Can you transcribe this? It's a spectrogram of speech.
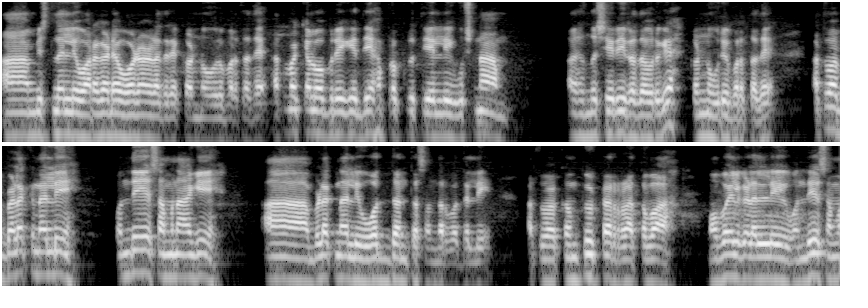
ಆ ಬಿಸಿಲಲ್ಲಿ ಹೊರಗಡೆ ಓಡಾಡಿದ್ರೆ ಕಣ್ಣು ಉರಿ ಬರ್ತದೆ. ಅಥವಾ ಕೆಲವೊಬ್ಬರಿಗೆ ದೇಹ ಪ್ರಕೃತಿಯಲ್ಲಿ ಉಷ್ಣ ಒಂದು ಶರೀರದವರಿಗೆ ಕಣ್ಣು ಉರಿ ಬರ್ತದೆ. ಅಥವಾ ಬೆಳಕಿನಲ್ಲಿ ಒಂದೇ ಸಮನಾಗಿ, ಆ, ಬೆಳಕಿನಲ್ಲಿ ಓದ್ದಂಥ ಸಂದರ್ಭದಲ್ಲಿ, ಅಥವಾ ಕಂಪ್ಯೂಟರ್ ಅಥವಾ ಮೊಬೈಲ್ಗಳಲ್ಲಿ ಒಂದೇ ಸಮ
